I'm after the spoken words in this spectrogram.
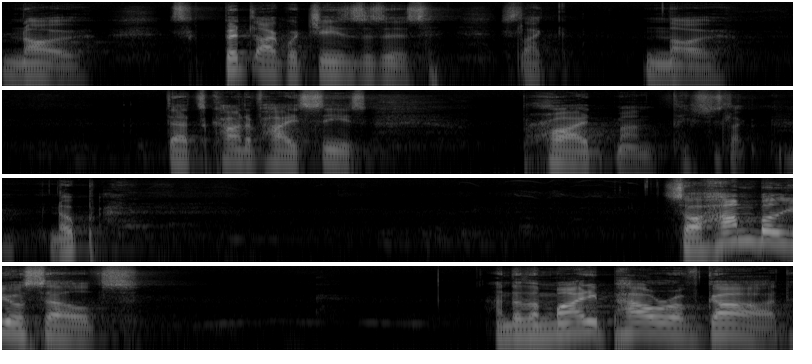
No. It's a bit like what Jesus is. It's like, no that's kind of how he sees Pride Month. He's just like, nope. So humble yourselves under the mighty power of God.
